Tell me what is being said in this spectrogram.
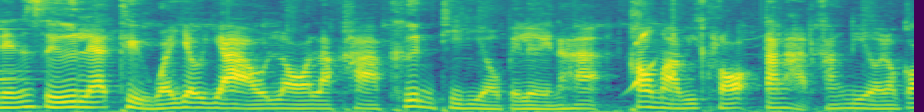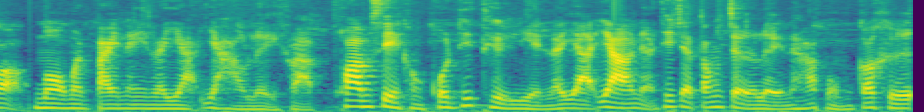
เน้นซื้อและถือไว้ยาวๆ รอราคาขึ้นทีเดียวไปเลยนะฮะเข้ามาวิเคราะห์ตลาดครั้งเดียว แล้วก็มองมันไปในระยะยาวเลยครับความเสี่ยงของคนที่ถือเหรียญระยะยาวเนี่ยที่จะต้องเจอเลยนะครับผมก็คือ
